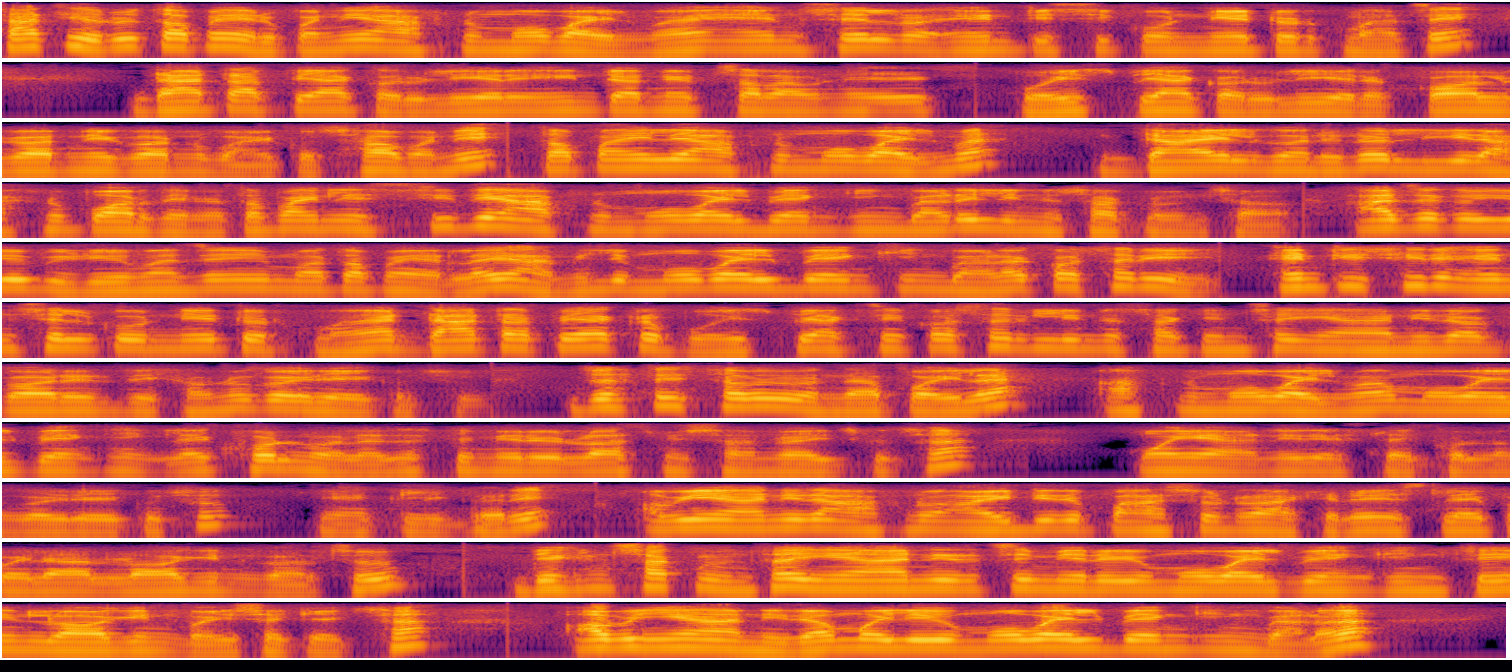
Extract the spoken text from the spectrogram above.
साथीहरू तपाईँहरू पनि आफ्नो मोबाइलमा एनसेल र एनटिसीको नेटवर्कमा चाहिँ डाटा प्याकहरू लिएर इन्टरनेट चलाउने भोइस प्याकहरू लिएर कल गर्ने गर्नुभएको छ भने तपाईँले आफ्नो मोबाइलमा डायल गरेर लिइराख्नु पर्दैन। तपाईँले सिधै आफ्नो मोबाइल ब्याङ्किङबाटै लिन सक्नुहुन्छ। आजको यो भिडियोमा चाहिँ म तपाईँहरूलाई हामीले मोबाइल ब्याङ्किङबाट कसरी एनटिसी र एनसेलको नेटवर्कमा डाटा प्याक र भोइस प्याक चाहिँ कसरी लिन सकिन्छ यहाँनिर गरेर देखाउन गइरहेको छु। जस्तै सबैभन्दा पहिला आफ्नो मोबाइलमा मोबाइल ब्याङ्किङलाई खोल्नु होला जस्तै मेरो लक्ष्मी सनराइजको छ। म यहाँनिर यसलाई खोल्न गइरहेको छु। यहाँ क्लिक गरेँ। अब यहाँनिर आफ्नो आइडी र पासवर्ड राखेर यसलाई पहिला लगइन गर्छु। देख्न सक्नुहुन्छ यहाँनिर चाहिँ मेरो यो मोबाइल ब्याङ्किङ चाहिँ लगइन भइसकेको छ। अब यहाँनिर मैले यो मोबाइल ब्याङ्किङबाट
